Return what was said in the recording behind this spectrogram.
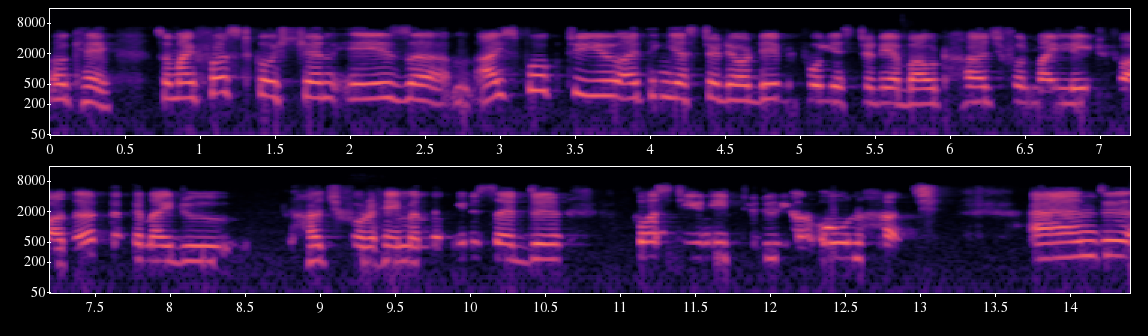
Okay, so my first question is um, I spoke to you, I think yesterday or day before yesterday, about Hajj for my late father. Can I do Hajj for him? And then you said uh, first you need to do your own Hajj. And uh,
